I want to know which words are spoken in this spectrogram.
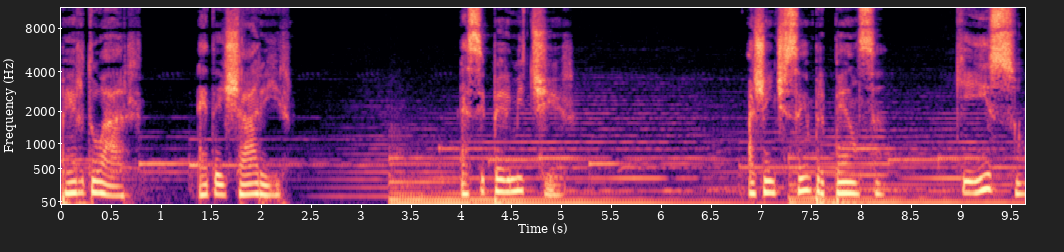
Perdoar é deixar ir, é se permitir. A gente sempre pensa que isso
